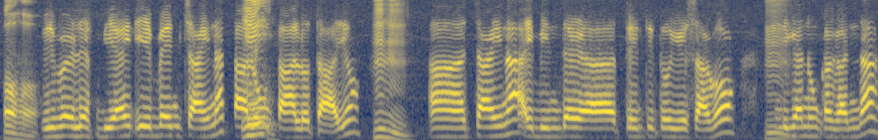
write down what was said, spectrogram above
Oho. We were left behind. Even China, talong-talo tayo. Mhm. Ah, China, I've been there ah, 22 years ago. Mm. Hindi ganun kaganda.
